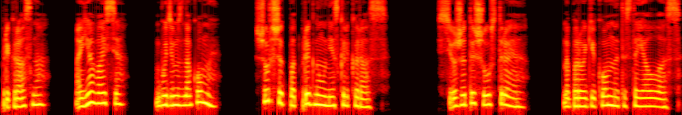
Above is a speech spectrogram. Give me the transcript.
Прекрасно. А я Вася. Будем знакомы? Шуршик подпрыгнул несколько раз. Все же ты шустрая. На пороге комнаты стоял Лас.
